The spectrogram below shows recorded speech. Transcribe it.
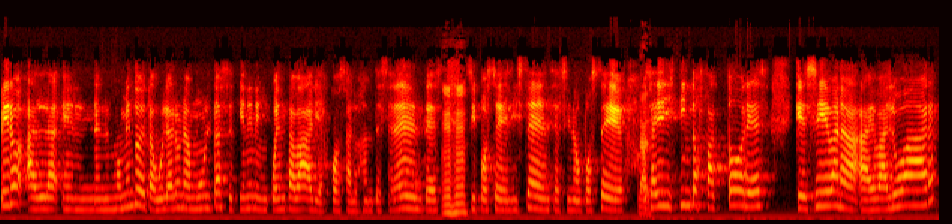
pero a la- en, en el momento de tabular una multa se tienen en cuenta varias cosas, los antecedentes, Ujú. si posee licencia, si no posee. Claro. O sea, hay distintos factores que llevan a, a evaluar,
